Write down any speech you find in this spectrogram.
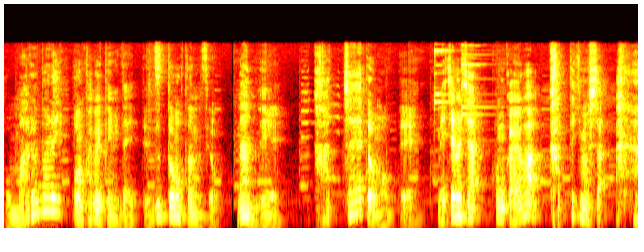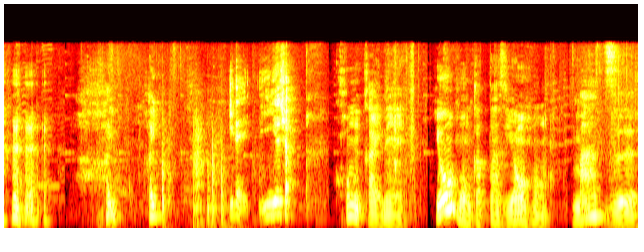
こう丸々1本食べてみたいってずっと思ったんですよ。なんで、買っちゃえと思って、めちゃめちゃ今回は買ってきました。はい、はい。いれ、よいしょ。今回ね、4本買ったんです、4本。まず、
